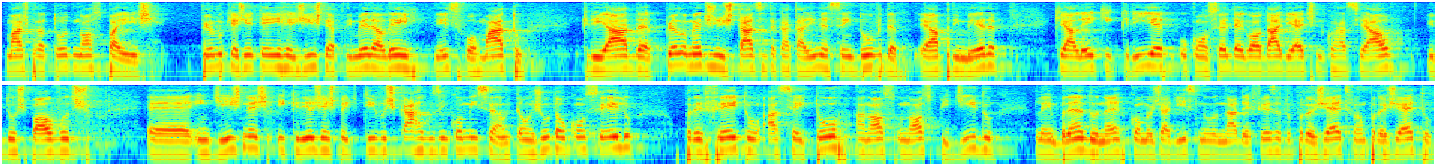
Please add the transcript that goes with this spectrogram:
mas para todo o nosso país. Pelo que a gente tem em registro, é a primeira lei nesse formato, criada, pelo menos no estado de Santa Catarina, sem dúvida, é a primeira, que é a lei que cria o Conselho da Igualdade Étnico-Racial e dos Povos é, indígenas e cria os respectivos cargos em comissão. Então, junto ao Conselho, o prefeito aceitou nosso, o nosso pedido, lembrando, né, como eu já disse no, na defesa do projeto, foi um projeto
